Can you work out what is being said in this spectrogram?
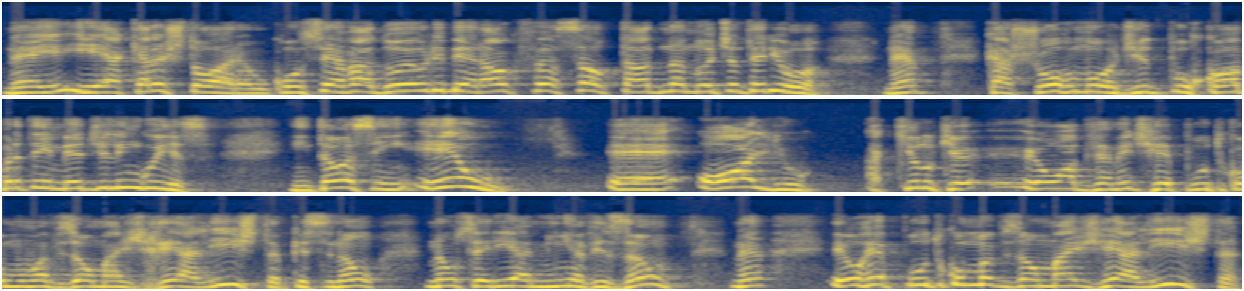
Né? E, é aquela história: o conservador é o liberal que foi assaltado na noite anterior. Né? Cachorro mordido por cobra tem medo de linguiça. Então, assim, eu é, olho aquilo que eu obviamente reputo como uma visão mais realista, porque senão não seria a minha visão, né? Eu reputo como uma visão mais realista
